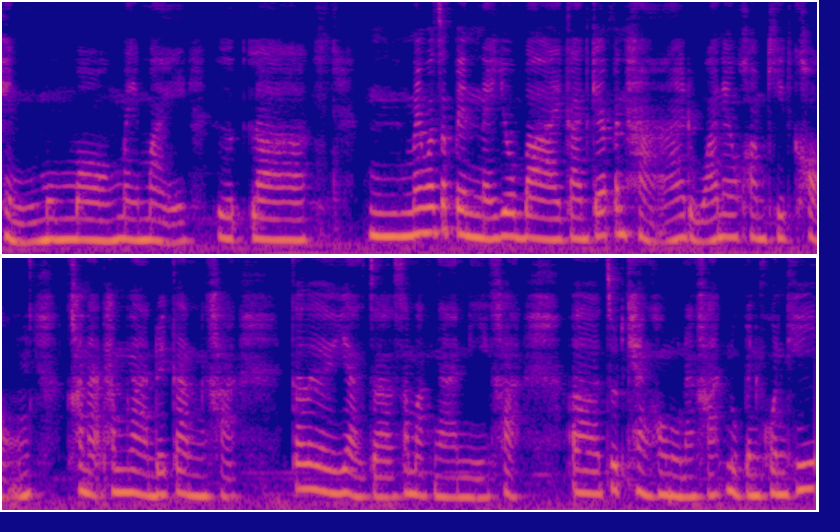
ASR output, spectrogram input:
เห็นมุมมองใหม่ๆละไม่ว่าจะเป็นนโยบายการแก้ปัญหาหรือว่าแนวความคิดของคณะทำงานด้วยกันค่ะ ก็เลยอยากจะสมัครงานนี้ค่ะ จุดแข็งของหนูนะคะ หนูเป็นคนที่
